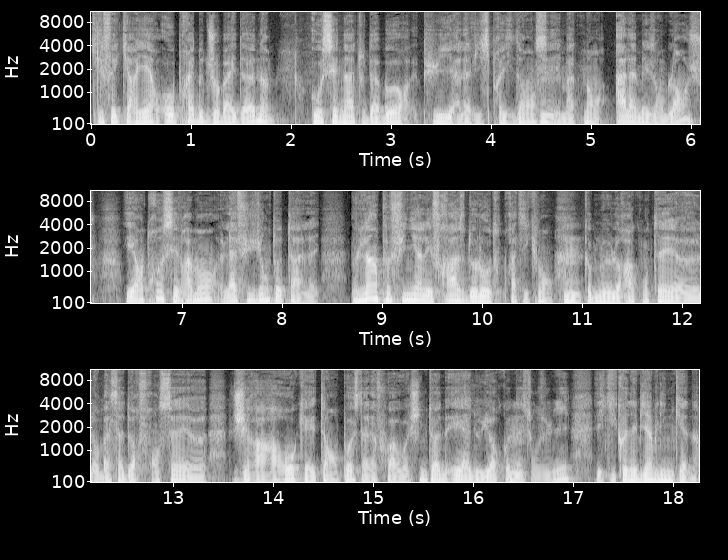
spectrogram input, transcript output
qu'il fait carrière auprès de Joe Biden, au Sénat tout d'abord, puis à la vice-présidence et maintenant à la Maison-Blanche. Et entre eux, c'est vraiment la fusion totale. L'un peut finir les phrases de l'autre pratiquement, comme le, le racontait euh, l'ambassadeur français euh, Gérard Haro, qui a été en poste à la fois à Washington et à New York aux Nations Unies, et qui connaît bien Blinken.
